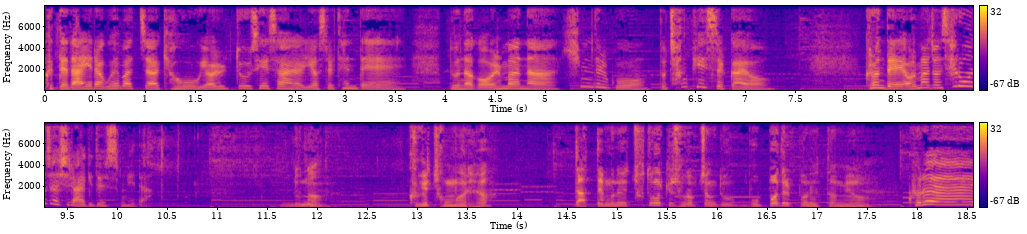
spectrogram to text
그때 나이라고 해봤자 겨우 12, 3살이었을 텐데 누나가 얼마나 힘들고 또 창피했을까요? 그런데 얼마 전 새로운 사실을 알게 됐습니다. 누나, 그게 정말이야? 나 때문에 초등학교 졸업장도 못 받을 뻔했다며. 그래,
